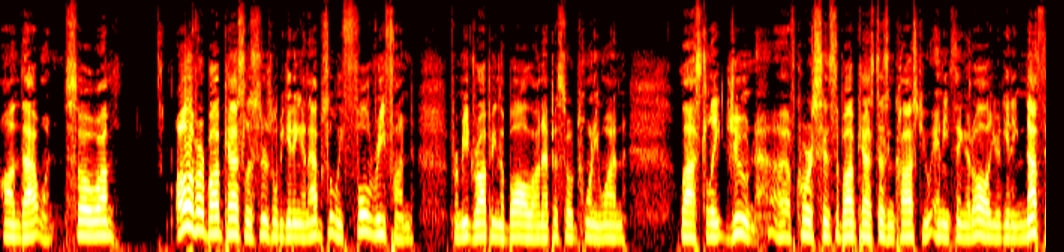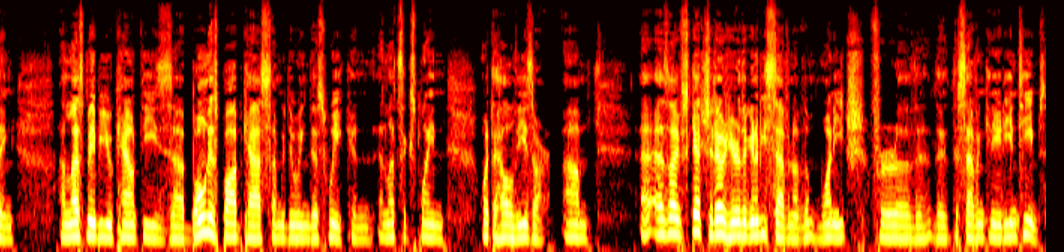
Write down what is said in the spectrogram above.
on that one. So, um, all of our Bobcast listeners will be getting an absolutely full refund for me dropping the ball on episode 21 last late June. Uh, of course, since the Bobcast doesn't cost you anything at all, you're getting nothing unless maybe you count these uh, bonus Bobcasts I'm doing this week. And, and let's explain what the hell these are. Um, as I've sketched it out here, there are going to be seven of them, one each for uh, the, the, the seven Canadian teams.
